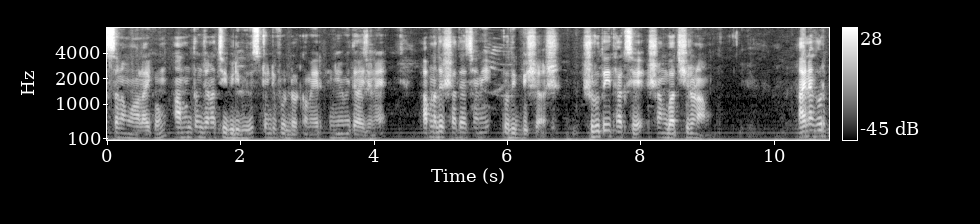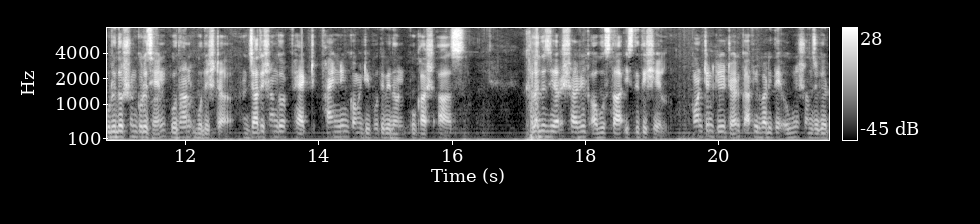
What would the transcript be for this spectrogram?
আসসালামু আলাইকুম। আমন্ত্রণ জানাচ্ছি BD views twenty four dot com এর নিয়মিত আয়োজনে। আপনাদের সাথে আছে আমি প্রদীপ বিশ্বাস। শুরুতেই থাকছে সংবাদ শিরোনাম। আয়নাঘর পরিদর্শন করেছেন প্রধান উপদেষ্টা। জাতিসংঘ ফ্যাক্ট ফাইন্ডিং কমিটি প্রতিবেদন প্রকাশ আজ। খালেদা জিয়ার শারীরিক অবস্থা স্থিতিশীল। কন্টেন্ট ক্রিয়েটর কাফির বাড়িতে অগ্নিসংযোগের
